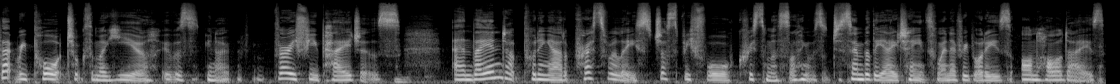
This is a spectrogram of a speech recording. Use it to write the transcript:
That report took them a year. It was, you know, very few pages. Mm. And they end up putting out a press release just before Christmas. I think it was December the 18th when everybody's on holidays.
